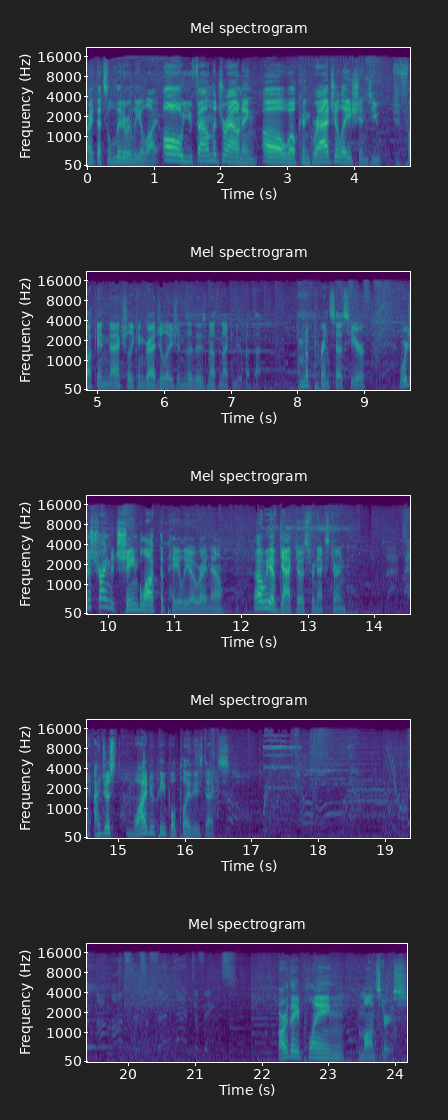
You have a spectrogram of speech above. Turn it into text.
All right, that's literally a lie. Oh, you found the drowning. Oh, well, congratulations. You fucking, actually, congratulations. There's nothing I can do about that. I'm going to princess here. We're just trying to chain block the paleo right now. Oh, we have Gactos for next turn. I- I just... Why do people play these decks? Are they playing monsters?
